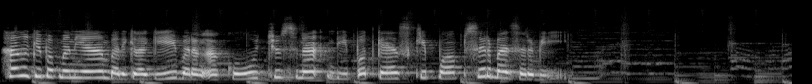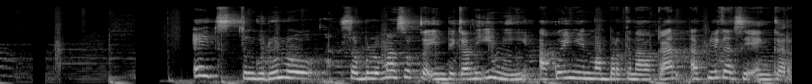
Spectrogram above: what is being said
Halo K-pop mania, balik lagi bareng aku Cusna di podcast K-pop Serba Serbi. Eits, tunggu dulu. Sebelum masuk ke inti kali ini, aku ingin memperkenalkan aplikasi Anchor.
